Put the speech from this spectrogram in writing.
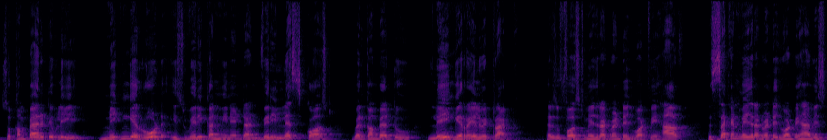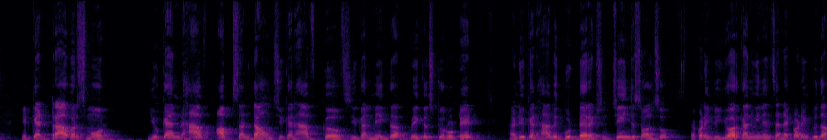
So comparatively making a road is very convenient and very less cost when compared to laying a railway track. That is the first major advantage what we have. The second major advantage what we have is it can traverse more you can have ups and downs you can have curves you can make the vehicles to rotate and you can have a good direction changes also according to your convenience and according to the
